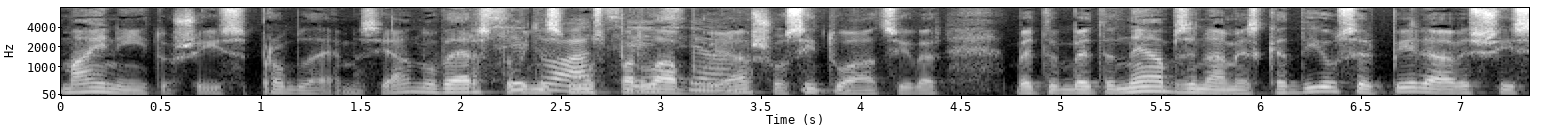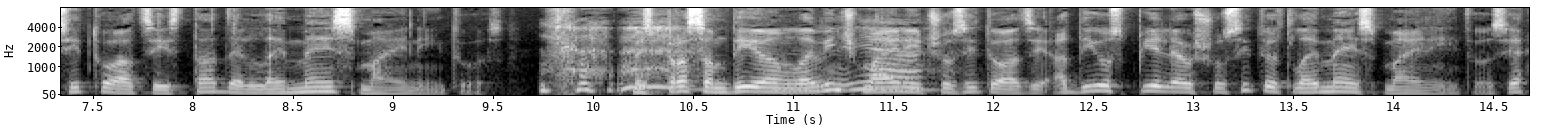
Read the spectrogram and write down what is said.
mainītu šīs problēmas, ja, nu, vērstu Situācijas, viņas mums par labu, jā. Ja, šo situāciju, var, bet, bet neapzināmies, ka Dievs ir pieļāvis šīs situācijas tādēļ, lai mēs mainītos. Mēs prasām Dievam, lai Viņš mainītu šo situāciju, a Dievs pieļauj šo situāciju, lai mēs mainītos. Ja.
